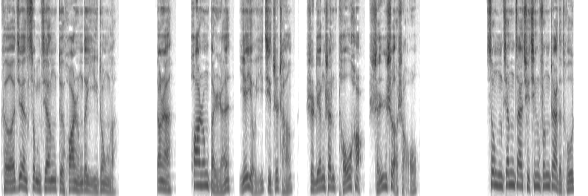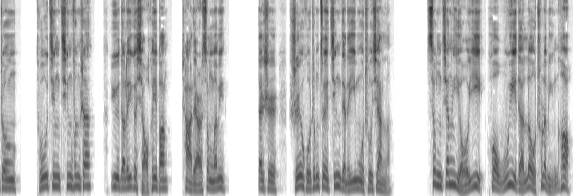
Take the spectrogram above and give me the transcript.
可见宋江对花荣的倚重了。当然，花荣本人也有一技之长，是梁山头号神射手。宋江在去清风寨的途中，途经清风山，遇到了一个小黑帮，差点送了命。但是《水浒》中最经典的一幕出现了：宋江有意或无意地露出了名号，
